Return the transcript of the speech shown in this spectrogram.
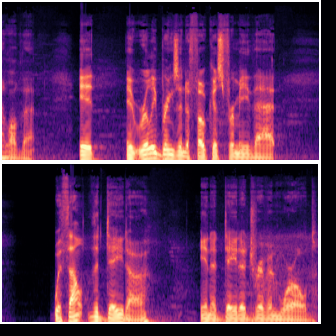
I love that. It it really brings into focus for me that without the data in a data driven world,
